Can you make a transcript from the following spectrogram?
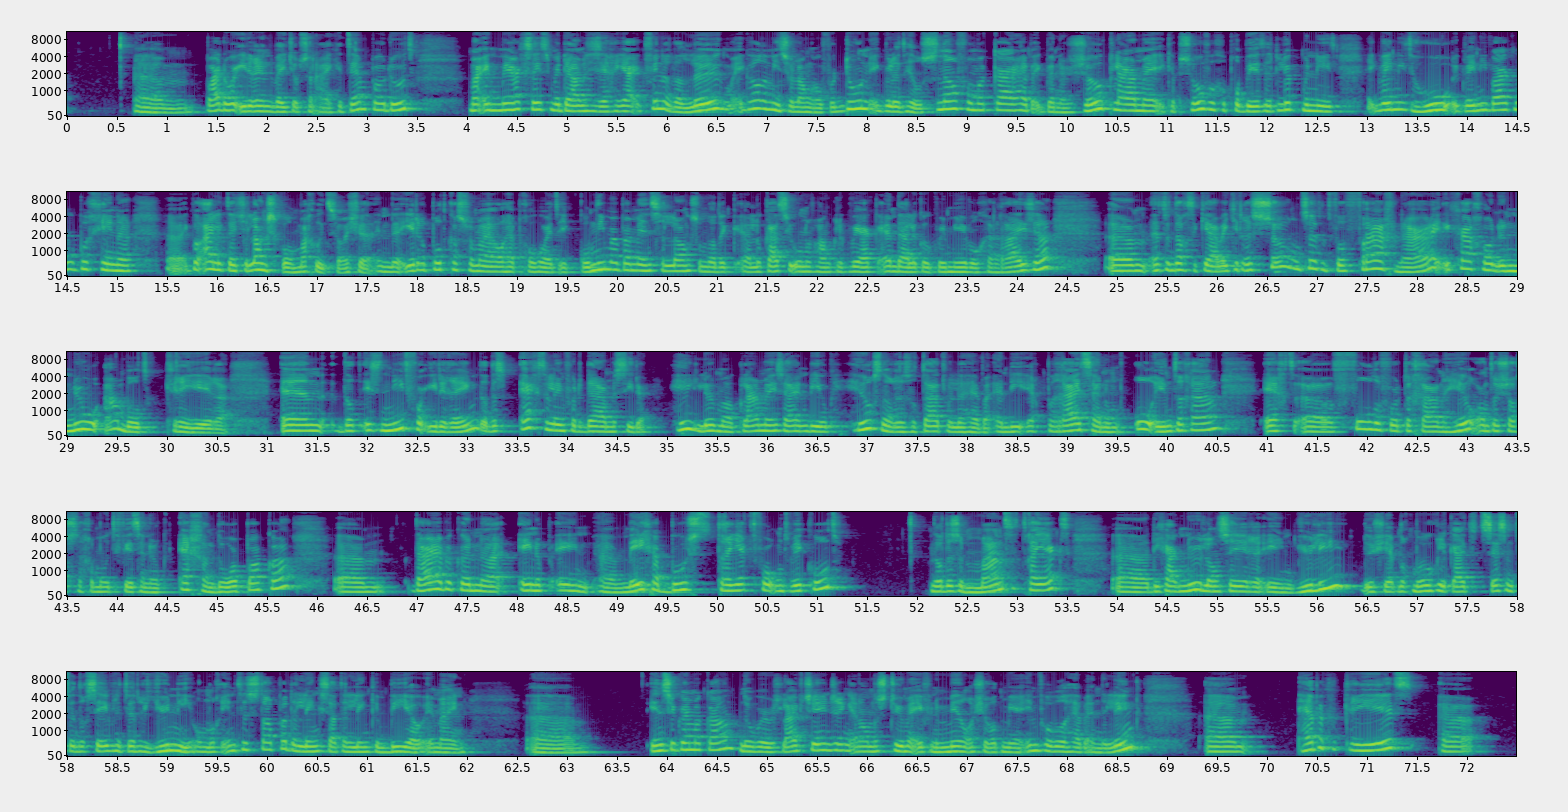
Um, waardoor iedereen een beetje op zijn eigen tempo doet. Maar ik merk steeds meer dames die zeggen: Ja, ik vind het wel leuk, maar ik wil er niet zo lang over doen. Ik wil het heel snel voor elkaar hebben. Ik ben er zo klaar mee. Ik heb zoveel geprobeerd. Het lukt me niet. Ik weet niet hoe. Ik weet niet waar ik moet beginnen. Uh, ik wil eigenlijk dat je langskomt. Maar goed, zoals je in de eerdere podcast van mij al hebt gehoord, ik kom niet meer bij mensen langs omdat ik uh, locatie onafhankelijk werk en dadelijk ook weer meer wil gaan reizen. Um, en toen dacht ik, ja, weet je, er is zo ontzettend veel vraag naar. Ik ga gewoon een nieuw aanbod creëren. En dat is niet voor iedereen. Dat is echt alleen voor de dames die er helemaal klaar mee zijn. Die ook heel snel resultaat willen hebben. En die echt bereid zijn om all in te gaan. Echt uh, vol ervoor te gaan. Heel enthousiast en gemotiveerd zijn. En ook echt gaan doorpakken. Um, daar heb ik een één op één uh, mega boost traject voor ontwikkeld. Dat is een maand traject. Uh, die ga ik nu lanceren in juli. Dus je hebt nog mogelijkheid tot 26, 27 juni om nog in te stappen. De link staat een link in bio in mijn uh, Instagram account. No Worries Life Changing. En anders stuur me even een mail als je wat meer info wil hebben en de link. Um, heb ik gecreëerd uh,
